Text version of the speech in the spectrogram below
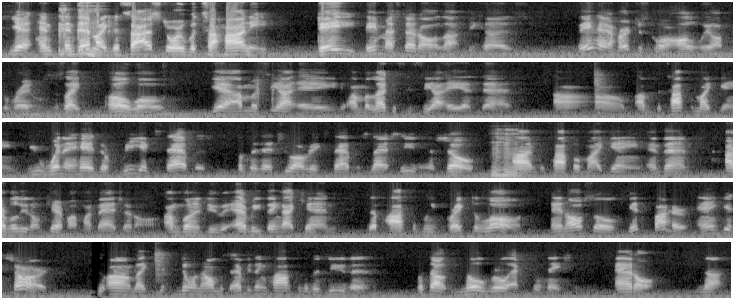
Yeah, and, and then like the side story with Tahani, they they messed that all up because they had her just going all the way off the rails. It's like, oh well, yeah, I'm a CIA, I'm a legacy CIA at that. Um, I'm the top of my game. You went ahead to re-establish something that you already established last season to show Mhm. I'm the top of my game, and then I really don't care about my badge at all. I'm going to do everything I can to possibly break the law and also get fired and get charged. Um, like doing almost everything possible to do this without no real explanation at all, none.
